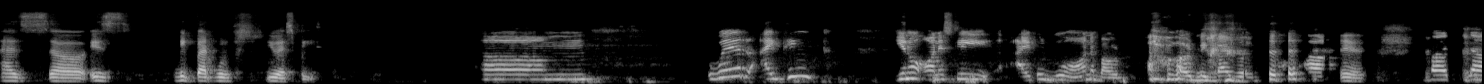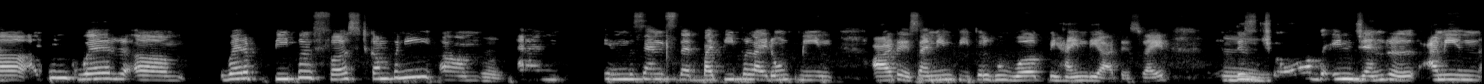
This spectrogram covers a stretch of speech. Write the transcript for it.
as uh, is big bad wolf's usp um, where I think, you know, honestly, I could go on about about Big Bad Wolf, yeah but uh, I think where um, we're a people first company, um, Hmm. and in the sense that by people I don't mean artists, I mean people who work behind the artists, right? This Hmm. job in general, I mean,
